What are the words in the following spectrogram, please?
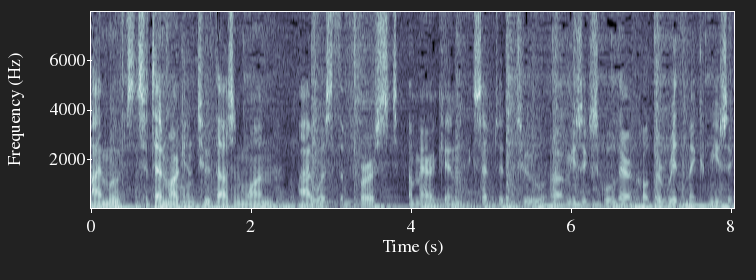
I moved to Denmark in 2001. I was the first American accepted to a music school there called the Rhythmic Music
